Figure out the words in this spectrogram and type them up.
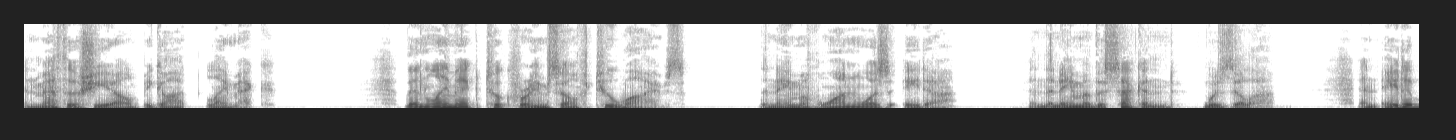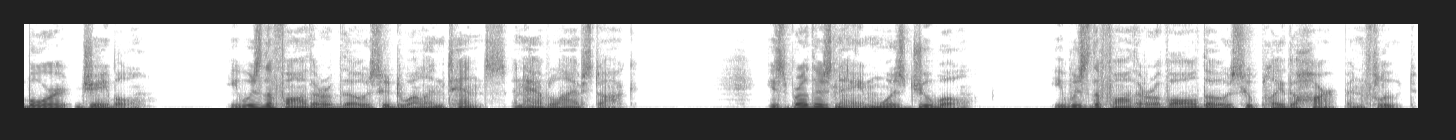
and Methushael begot Lamech. Then Lamech took for himself two wives. The name of one was Adah, and the name of the second was Zillah. And Adah bore Jabal. He was the father of those who dwell in tents and have livestock. His brother's name was Jubal. He was the father of all those who play the harp and flute.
